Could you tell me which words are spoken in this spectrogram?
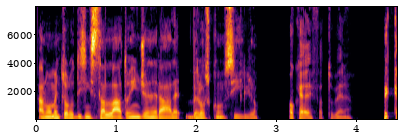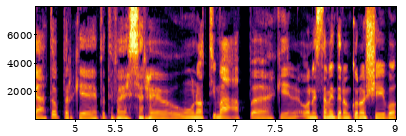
al momento l'ho disinstallato e in generale ve lo sconsiglio. Ok, fatto bene. Peccato perché poteva essere un'ottima app eh, che onestamente non conoscevo,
